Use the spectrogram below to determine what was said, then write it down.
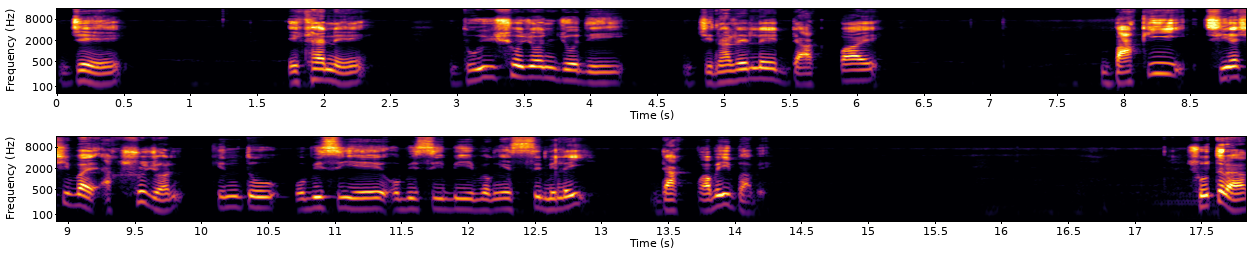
যে এখানে দুইশো জন যদি জেনারেলে ডাক পায়, বাকি ছিয়াশি বা একশো জন কিন্তু ওবিসি, এ, ওবিসি, বি এবং এসসি মিলেই ডাক পাবেই পাবে। সুতরাং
